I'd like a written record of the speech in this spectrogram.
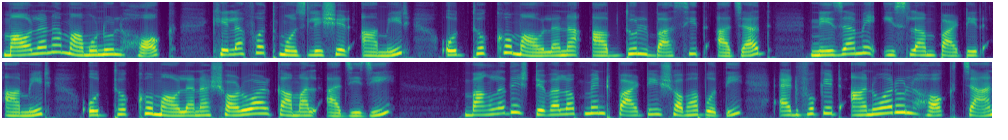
মাওলানা মামুনুল হক, খেলাফত মজলিসের আমির অধ্যক্ষ মাওলানা আব্দুল বাসিদ আজাদ, নেজামে ইসলাম পার্টির আমির অধ্যক্ষ মাওলানা সরোয়ার কামাল আজিজি বাংলাদেশ ডেভেলপমেন্ট পার্টির সভাপতি অ্যাডভোকেট আনোয়ারুল হক চান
